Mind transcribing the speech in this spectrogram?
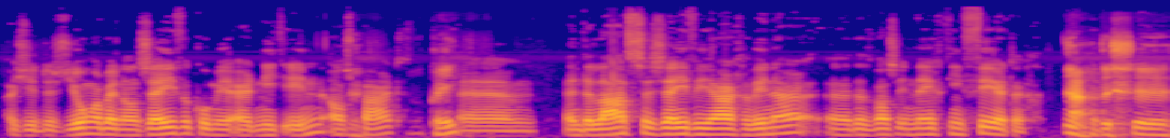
als je dus jonger bent dan 7, kom je er niet in als paard. Okay. Um, en de laatste zevenjarige winnaar, uh, dat was in 1940. Ja, dus uh,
